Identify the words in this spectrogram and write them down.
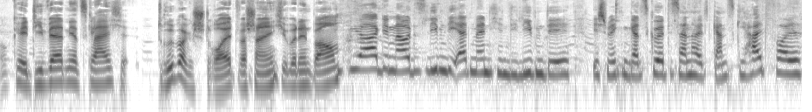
Okay, die werden jetzt gleich drüber gestreut, wahrscheinlich über den Baum. Ja, genau, das lieben die Erdmännchen, die lieben die. Die schmecken ganz gut, die sind halt ganz gehaltvoll.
